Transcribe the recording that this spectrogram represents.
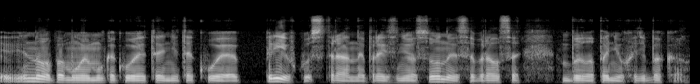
Вино, по-моему, какое-то не такое. привкус странный», — произнес он и собрался было понюхать бокал.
